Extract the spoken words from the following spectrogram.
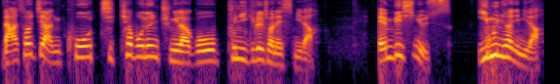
나서지 않고 지켜보는 중이라고 분위기를 전했습니다. MBC 뉴스 이문현입니다.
